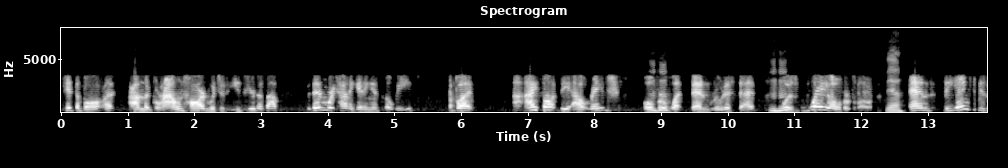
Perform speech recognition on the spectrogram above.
hit the ball uh, on the ground hard, which is easier to stop. But then we're kind of getting into the weeds. But I thought the outrage over mm-hmm. what Ben Ruta said mm-hmm. was way overblown. Yeah. And the Yankees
